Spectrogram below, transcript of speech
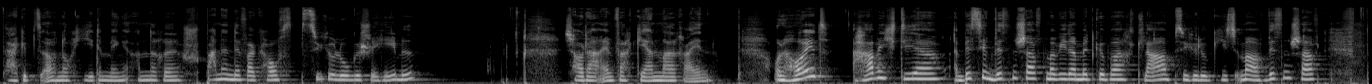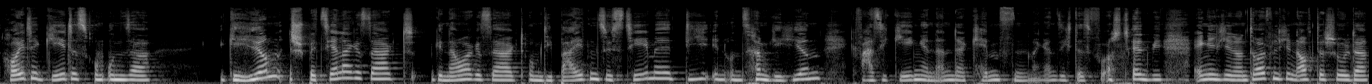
Da gibt es auch noch jede Menge andere spannende verkaufspsychologische Hebel. Schau da einfach gern mal rein. Und heute habe ich dir ein bisschen Wissenschaft mal wieder mitgebracht. Klar, Psychologie ist immer auch Wissenschaft. Heute geht es um unser Gehirn, spezieller gesagt, genauer gesagt, um die beiden Systeme, die in unserem Gehirn quasi gegeneinander kämpfen. Man kann sich das vorstellen wie Engelchen und Teufelchen auf der Schulter.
